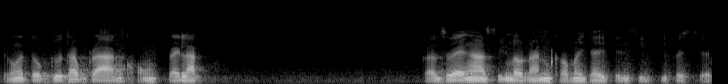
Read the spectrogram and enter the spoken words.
จะมาตกอยู่ท่ามกลางของไตรลักษณ์ การแสวงหาสิ่งเหล่านั้นก็ไม่ใช่เป็นสิ่งที่ประเสริฐ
